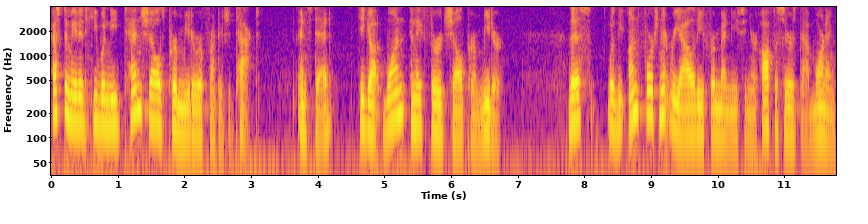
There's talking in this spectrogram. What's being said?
estimated he would need 10 shells per meter of frontage attacked. Instead, he got one and a third shell per meter. This was the unfortunate reality for many senior officers that morning.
